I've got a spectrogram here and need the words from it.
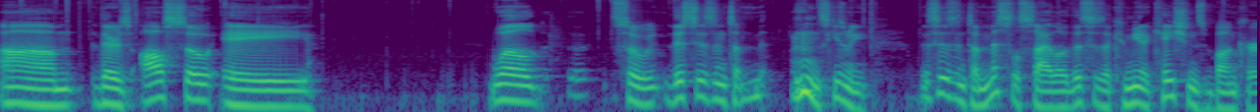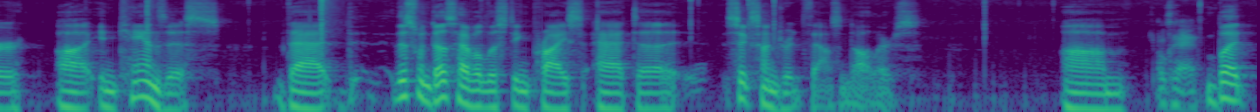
Um, there's also a well, so this isn't a excuse me. This isn't a missile silo. This is a communications bunker uh, in Kansas. That th- this one does have a listing price at uh, six hundred thousand dollars. Um, Okay. but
